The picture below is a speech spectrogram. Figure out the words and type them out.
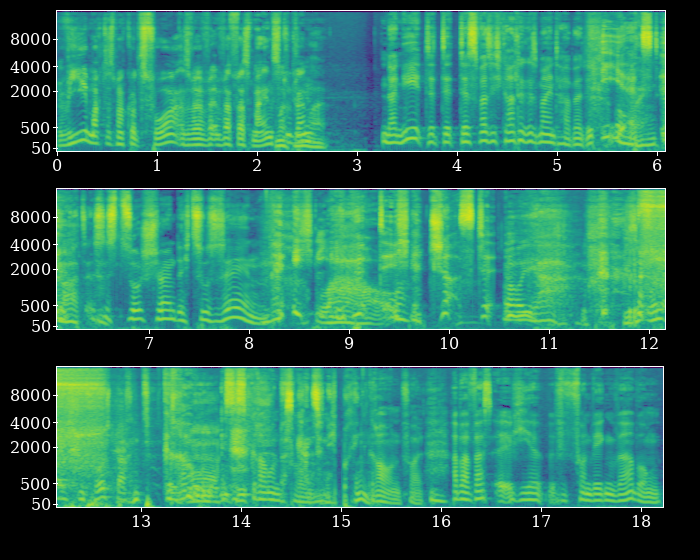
Wie? Mach das mal kurz vor. Also wa- was, was meinst Mach du du dann? mal. Na nee, das, was ich gerade gemeint habe. Oh mein Jetzt. Gott, es ist so schön, dich zu sehen. ich Wow. liebe dich. Just. Oh ja, diese unechten, furchtbaren... Grau, es ist grauenvoll. Das kannst du nicht bringen. Grauenvoll. Aber was äh, hier von wegen Werbung.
